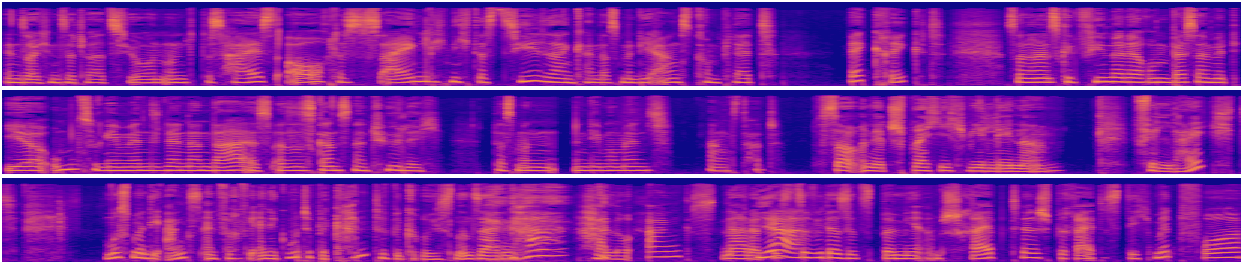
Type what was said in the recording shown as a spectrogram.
in solchen Situationen. Und das heißt auch, dass es eigentlich nicht das Ziel sein kann, dass man die Angst komplett wegkriegt, sondern es geht vielmehr darum, besser mit ihr umzugehen, wenn sie denn dann da ist. Also es ist ganz natürlich, dass man in dem Moment Angst hat. So, und jetzt spreche ich wie Lena. Vielleicht muss man die Angst einfach wie eine gute Bekannte begrüßen und sagen, ha, hallo Angst, na, da ja. bist du wieder, sitzt bei mir am Schreibtisch, bereitest dich mit vor.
